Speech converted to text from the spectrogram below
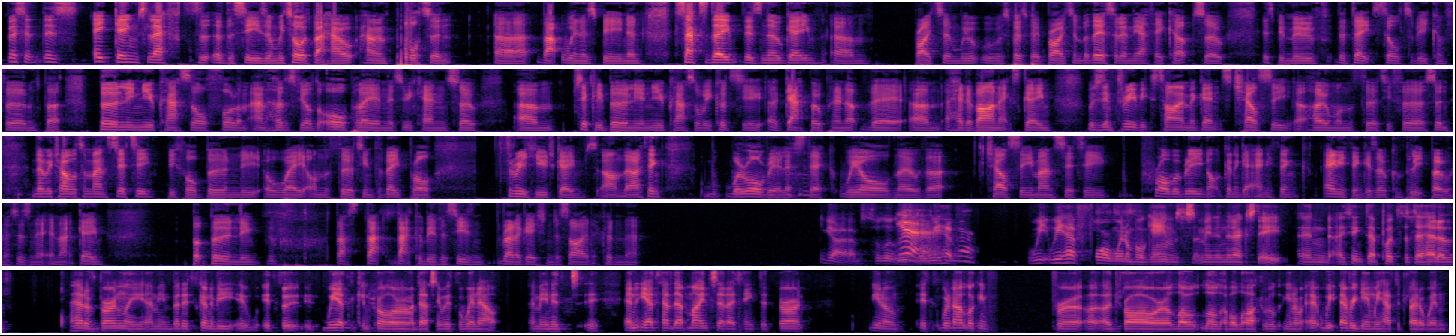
Listen, there's eight games left of the season. We talked about how how important uh, that win has been, and Saturday there's no game. Um, Brighton, we, we, were supposed to play Brighton, but they're still in the FA Cup, so it's been moved. The date's still to be confirmed. But Burnley, Newcastle, Fulham, and Huddersfield are all playing this weekend, so um, particularly Burnley and Newcastle, we could see a gap opening up there um, ahead of our next game, which is in three weeks' time against Chelsea at home on the 31st. And, and then we travel to Man City before Burnley away on the 13th of April. Three huge games, aren't there? I think we're all realistic. Mm-hmm. We all know that Chelsea, Man City, probably not going to get anything. Anything is a complete bonus, isn't it, in that game? But Burnley that's that that could be the season relegation decider, couldn't it? Yeah, absolutely. Yeah, I mean, we have yeah. we, we have four winnable games. I mean, in the next eight, and I think that puts us ahead of ahead of Burnley. I mean, but it's going to be it, it's a, we have to control our own destiny. We have to win out. I mean, it's it, and you have to have that mindset. I think that there aren't, you know, it, we're not looking for a, a, draw or a low low level loss. You know, we, every game we have to try to win.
